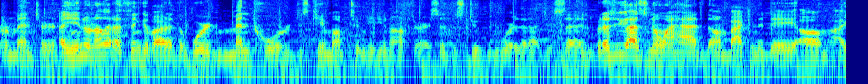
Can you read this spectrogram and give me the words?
or mentor. And you know, now that I think about it, the word mentor just came up to me, you know, after I said the stupid word that I just said. But as you guys know, I had, um, back in the day, um, I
